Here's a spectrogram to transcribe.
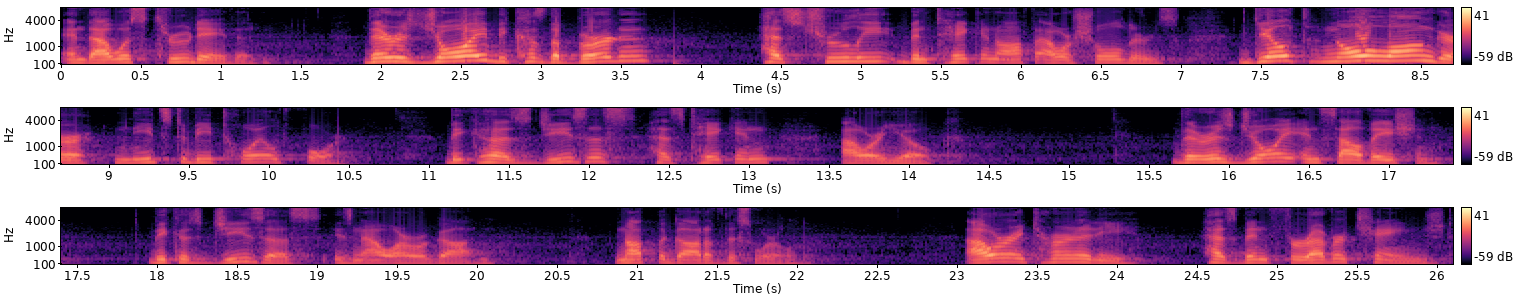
and that was through David. There is joy because the burden has truly been taken off our shoulders. Guilt no longer needs to be toiled for because Jesus has taken our yoke. There is joy in salvation because Jesus is now our God, not the God of this world. our eternity has been forever changed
